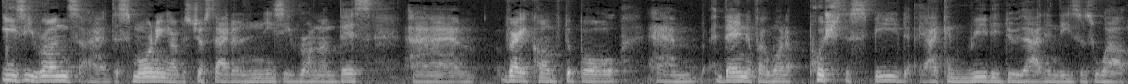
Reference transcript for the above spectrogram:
Easy runs. Uh, this morning I was just out on an easy run on this. Um, very comfortable. Um, then if I want to push the speed, I can really do that in these as well.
